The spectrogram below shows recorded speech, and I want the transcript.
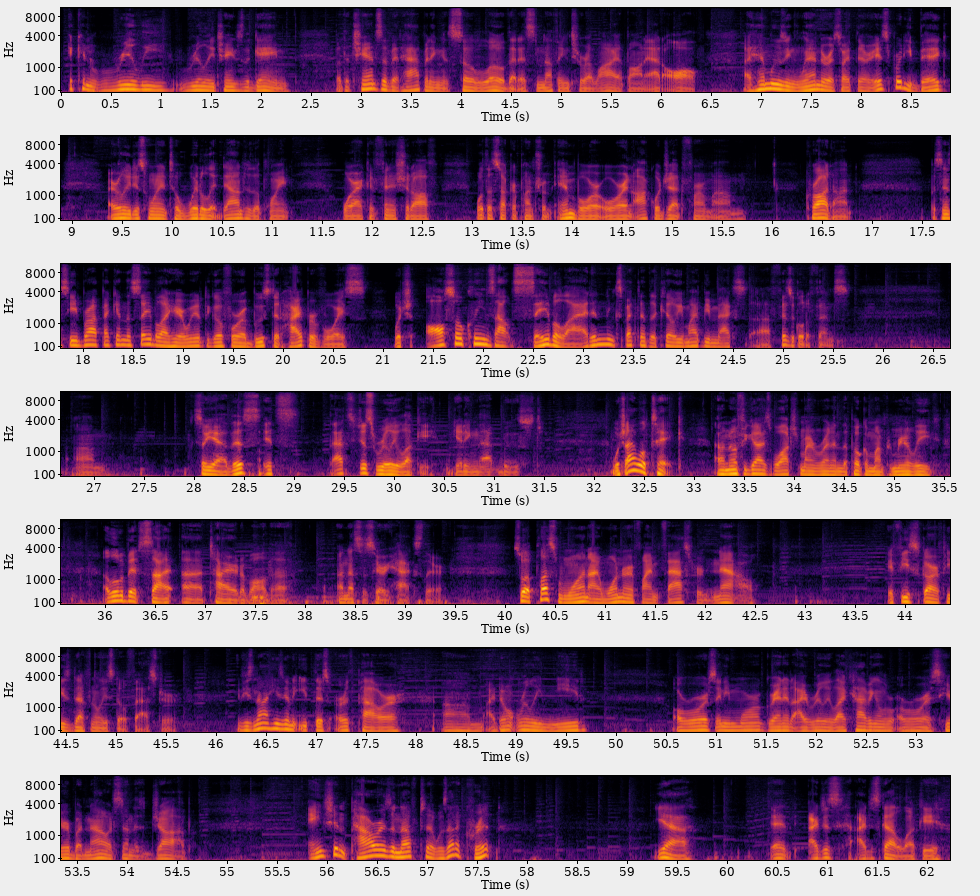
it can really, really change the game. But the chance of it happening is so low that it's nothing to rely upon at all. Uh, him losing Landorus right there is pretty big. I really just wanted to whittle it down to the point where I could finish it off with a Sucker Punch from Emboar or an Aqua Jet from um, Crawdaunt. But since he brought back in the Sableye here, we have to go for a boosted Hyper Voice, which also cleans out Sableye. I didn't expect that to kill. You might be max uh, physical defense. Um, so yeah, this, it's, that's just really lucky, getting that boost. Which I will take. I don't know if you guys watched my run in the Pokemon Premier League a little bit si uh, tired of all the unnecessary hacks there. So at plus one, I wonder if I'm faster now. If he's Scarf, he's definitely still faster. If he's not, he's going to eat this Earth Power. Um, I don't really need Aurorus anymore. Granted, I really like having Aurorus here, but now it's done its job. Ancient Power is enough to... Was that a crit? Yeah. It, I just I just got lucky.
